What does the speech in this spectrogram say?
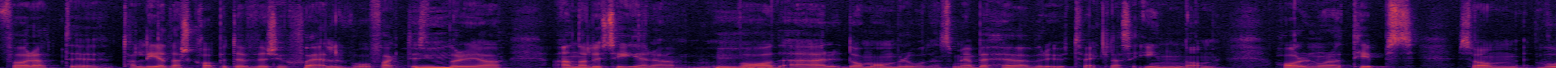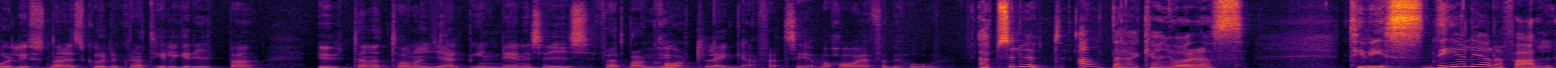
för att eh, ta ledarskapet över sig själv och faktiskt Mm. börja analysera Mm. vad är de områden som jag behöver utvecklas inom. Har du några tips som vår lyssnare skulle kunna tillgripa utan att ta någon hjälp inledningsvis för att bara Mm. kartlägga för att se vad har jag för behov. Absolut, allt det här kan göras till viss del i alla fall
